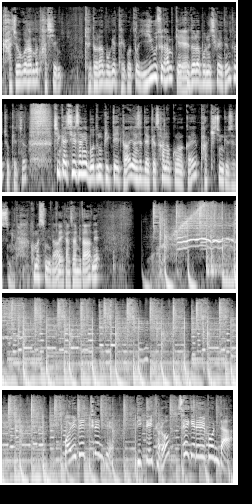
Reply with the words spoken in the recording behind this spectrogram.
가족을 한번 다시 되돌아보게 되고 또 이웃을 함께 예. 되돌아보는 시간이 되면 더 좋겠죠. 지금까지 세상의 모든 빅데이터 연세대학교 산업공학과의 박희준 교수였습니다. 고맙습니다. 네, 감사합니다. 네. 월드 트렌드 빅데이터로 세계를 본다.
